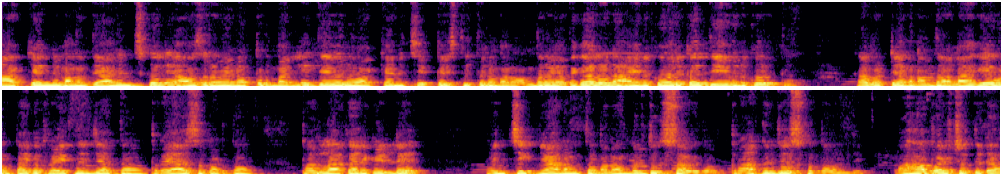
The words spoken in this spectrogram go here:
వాక్యాన్ని మనం ధ్యానించుకొని అవసరమైనప్పుడు మళ్ళీ దేవుని వాక్యాన్ని చెప్పే స్థితిలో మనం అందరం ఎదగాలని ఆయన కోరిక దేవుని కోరిక. కాబట్టి మనం అందరం అలాగే ఉంటాయి ప్రయత్నం చేద్దాం ప్రయాసపడదాం పరలోకానికి వెళ్ళే మంచి జ్ఞానంతో మనం ముందుకు సాగుదాం. ప్రార్థన చేసుకుందామండి మహాపరిశుద్ధుడా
